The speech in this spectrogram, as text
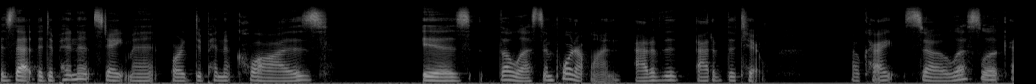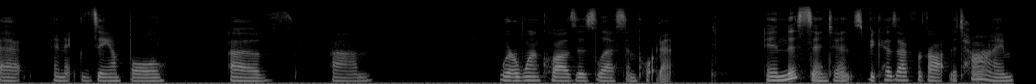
is that the dependent statement or dependent clause is the less important one out of the out of the two. Okay, so let's look at an example of um, where one clause is less important. In this sentence, because I forgot the time,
